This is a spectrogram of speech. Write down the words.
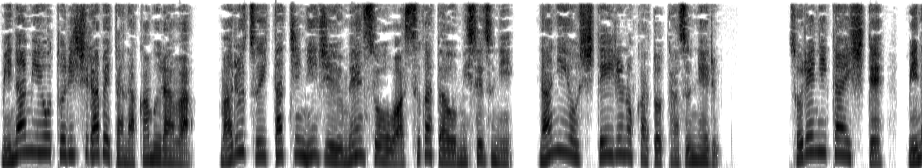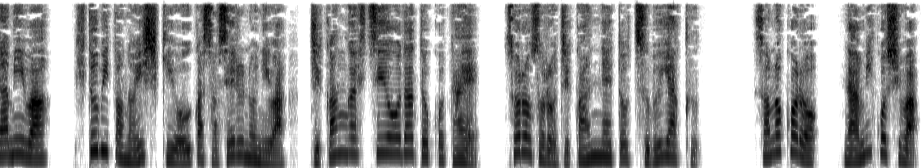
南を取り調べた中村は、丸1日二十面相は姿を見せずに何をしているのかと尋ねる。それに対して南は人々の意識を浮かさせるのには時間が必要だと答え、そろそろ時間ねとつぶやく。その頃、波越は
